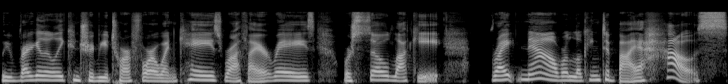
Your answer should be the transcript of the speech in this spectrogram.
We regularly contribute to our 401ks, Roth IRAs. We're so lucky. Right now, we're looking to buy a house.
